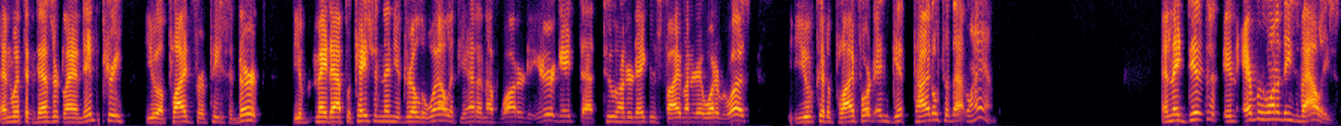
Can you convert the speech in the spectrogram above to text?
And with the desert land entry, you applied for a piece of dirt, you made application, then you drilled a well. If you had enough water to irrigate that 200 acres, 500, whatever it was, you could apply for it and get title to that land. And they did it in every one of these valleys,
